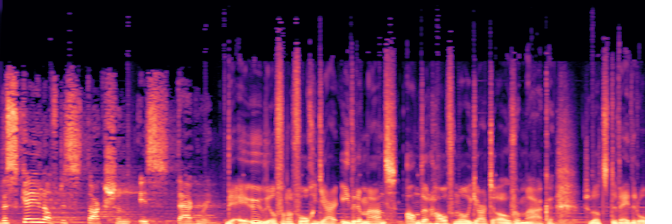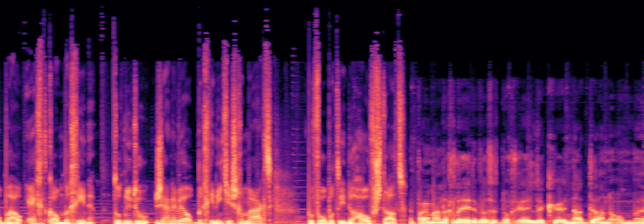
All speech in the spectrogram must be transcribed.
The scale of destruction is staggering. De EU wil vanaf volgend jaar iedere maand anderhalf miljard overmaken, zodat de wederopbouw echt kan beginnen. Tot nu toe zijn er wel beginnetjes gemaakt. Bijvoorbeeld in de hoofdstad. Een paar maanden geleden was het nog redelijk uh, nat dan om uh,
